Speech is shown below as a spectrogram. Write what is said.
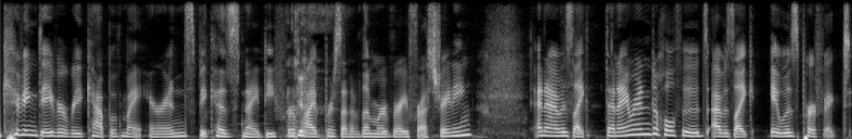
giving Dave a recap of my errands because 95% of them were very frustrating. And I was like, then I ran into Whole Foods. I was like, it was perfect.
